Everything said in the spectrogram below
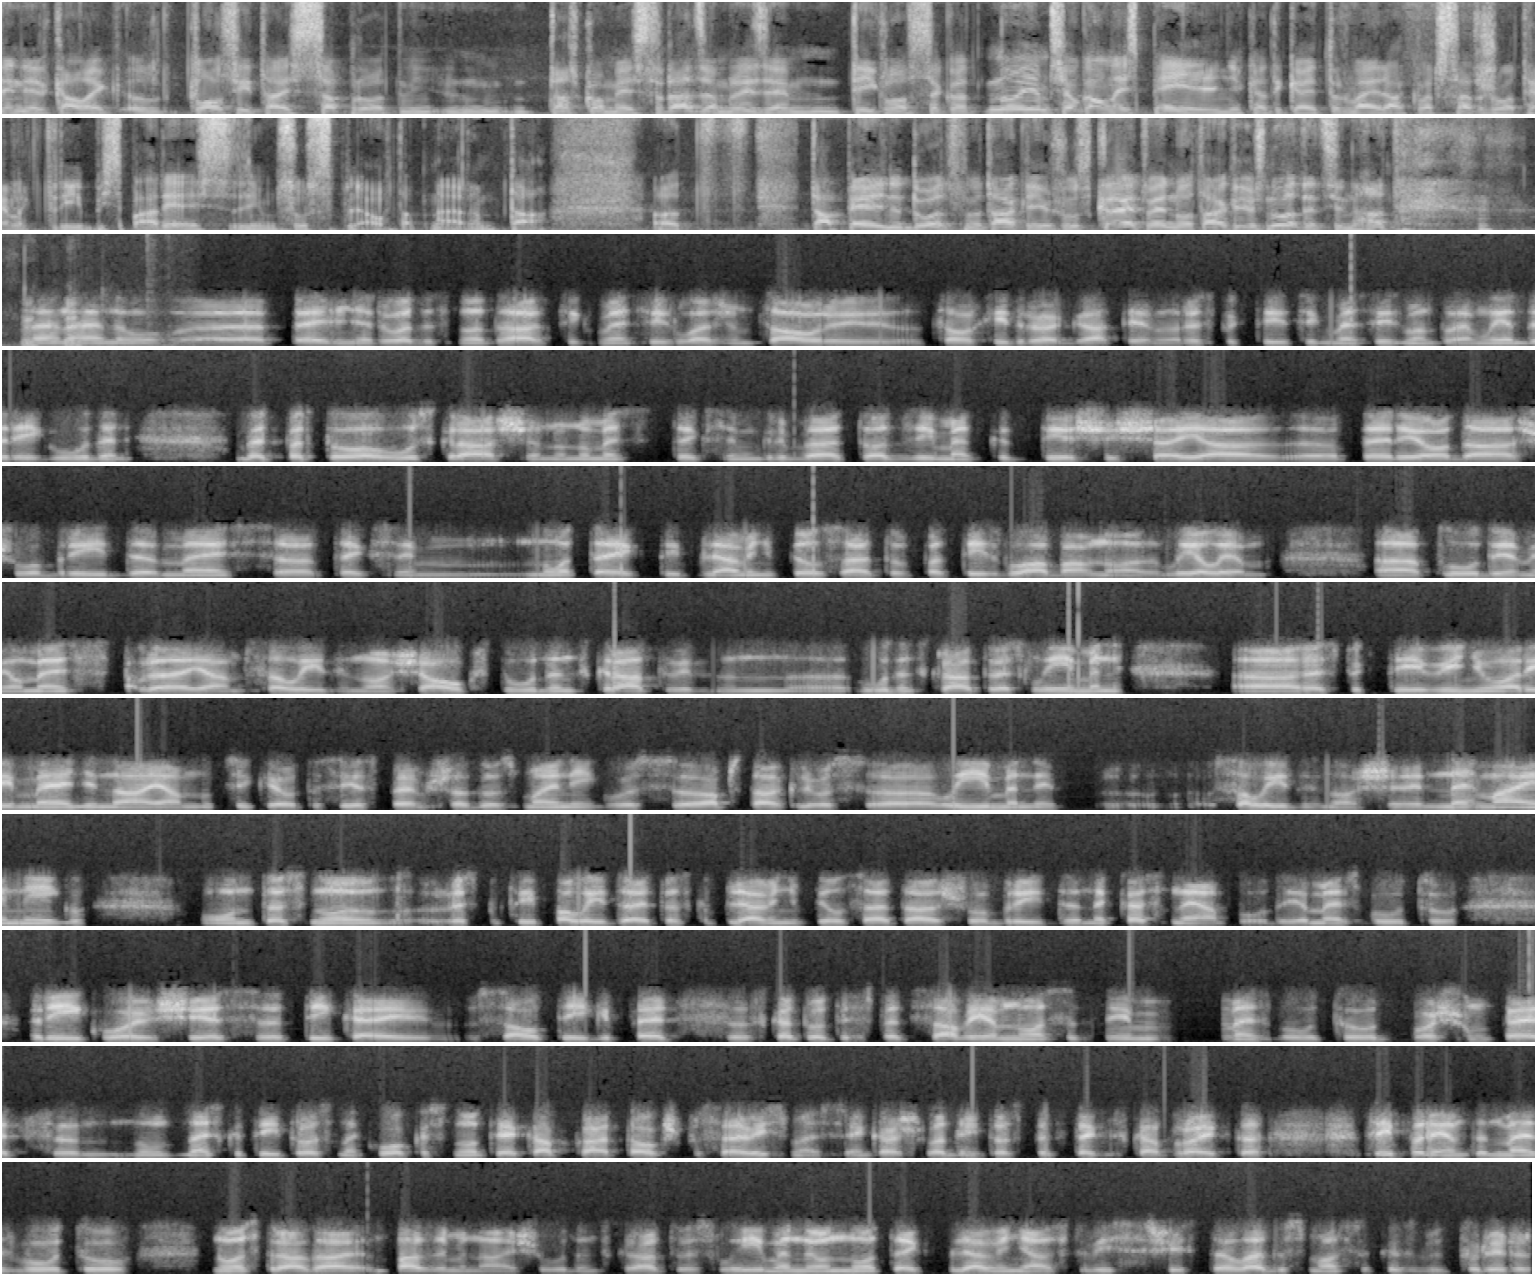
ziniet, kā lai klausītājs saprot, tas, ko mēs redzam reizēm tīklos, sakot, nu, jums jau galvenais pēļņi, ka tikai tur vairāk var saržot elektrību. Vispārējais jums uzspļaut apmēram tā. Tā pēļņa dodas no tā, ka jūs uzkrājat vai no tā, ka jūs nodecināt. Nē, nē, nu, peļņa rodas no tā, cik mēs izlaižam cauri, caur hidroagātiem, respektīvi, cik mēs izmantojam liederīgu ūdeni. Bet par to uzkrāšanu, nu, mēs, teiksim, gribētu atzīmēt, ka tieši šajā uh, periodā šobrīd mēs, uh, teiksim, noteikti Pļaviņu pilsētu pat izglābām no lieliem plūdiem, jo mēs turējām salīdzinoši augstu ūdenskrātuves līmeni. Uh, respektīvi viņu arī mēģinājām, nu, cik jau tas iespējams šādos mainīgos apstākļos līmeni salīdzinoši nemainīgu. Un tas, nu, respektīvi, palīdzēja tas, ka Pļaviņa pilsētā šobrīd nekas neaplūda. Ja mēs būtu rīkojušies tikai sautīgi pēc, skatoties pēc saviem nosacījumiem, mēs būtu droši un pēc, nu, neskatītos neko, kas notiek apkārt augšpusē, viss mēs vienkārši vadītos pēc tehniskā projekta cipariem, tad mēs būtu nostrādājuši, pazeminājuši ūdenskrātuves līmeni un noteikti pļaviņās viss šis te ledus masa, kas tur ir,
